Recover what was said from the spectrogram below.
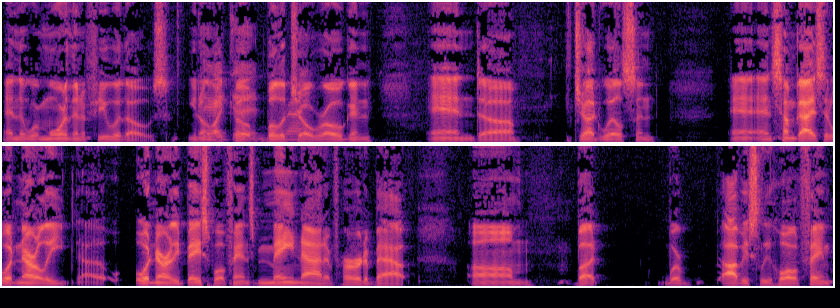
and there were more than a few of those. You know, Very like Bill. Bullet Right. Joe Rogan and uh, Jud Wilson, and, and some guys that ordinarily uh, ordinarily baseball fans may not have heard about, um, but were obviously Hall of Fame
